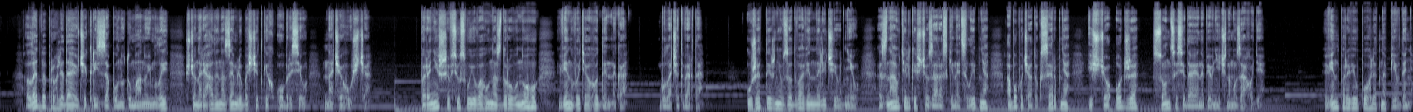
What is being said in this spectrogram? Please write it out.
ледве проглядаючи крізь запону туману й мли, що нарягали на землю без чітких обрисів, наче гуща. Перенісши всю свою вагу на здорову ногу, він витяг годинника. Була четверта. Уже тижнів зо два він не лічив днів, знав тільки, що зараз кінець липня або початок серпня, і що, отже, сонце сідає на північному заході. Він перевів погляд на південь.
